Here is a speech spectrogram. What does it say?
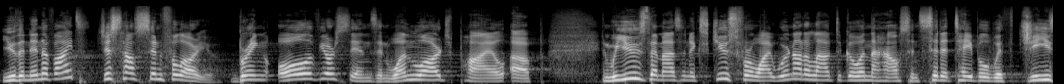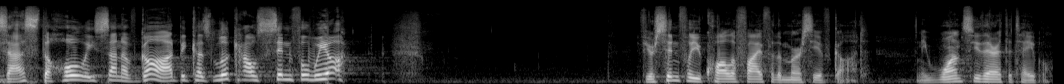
You the Ninevites? Just how sinful are you? Bring all of your sins in one large pile up. And we use them as an excuse for why we're not allowed to go in the house and sit at table with Jesus, the Holy Son of God, because look how sinful we are. If you're sinful, you qualify for the mercy of God. And He wants you there at the table.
